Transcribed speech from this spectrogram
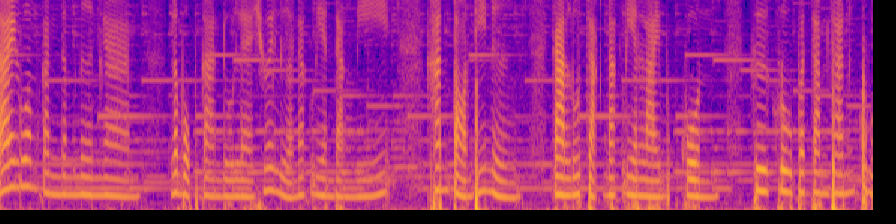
ได้ร่วมกันดำเนินงาน ระบบการดูแลช่วยเหลือนักเรียนดังนี้ ขั้นตอนที่ 1 การรู้จักนักเรียนรายบุคคล คือครูประจำชั้นครู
